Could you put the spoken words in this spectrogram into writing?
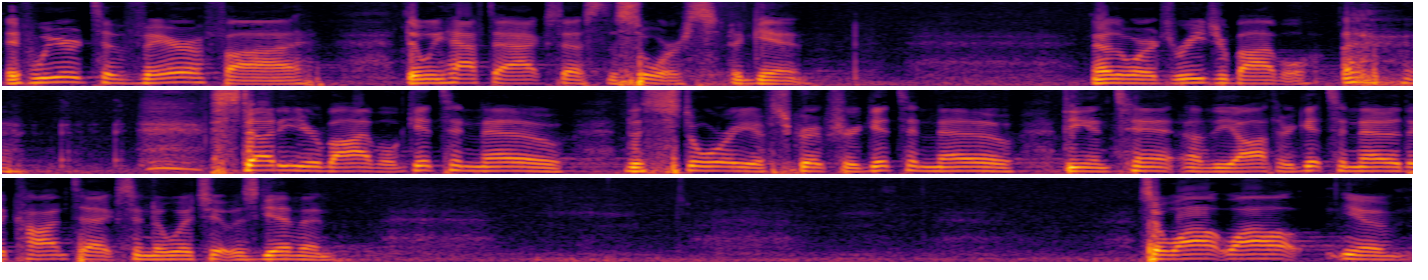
if we are to verify, then we have to access the source again. In other words, read your Bible. Study your Bible. Get to know the story of Scripture. Get to know the intent of the author. Get to know the context into which it was given. So while, while you know,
